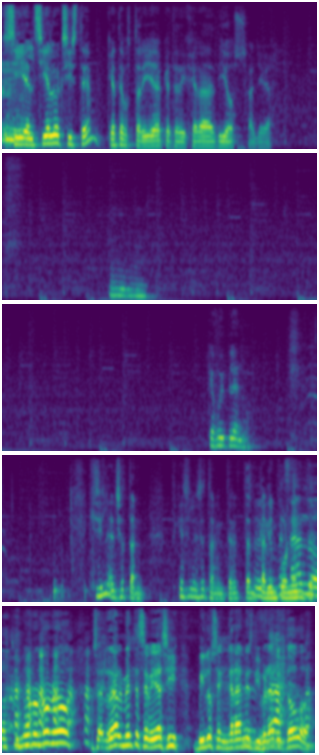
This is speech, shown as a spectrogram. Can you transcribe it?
Si el cielo existe, ¿qué te gustaría que te dijera Dios al llegar? Mm. Que fui pleno. Qué silencio tan, qué silencio tan, tan, tan imponente. Sí, No, no, no, no. O sea, realmente se veía así, vi los engranes vibrar y todo.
